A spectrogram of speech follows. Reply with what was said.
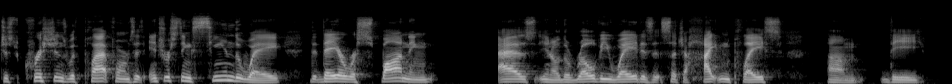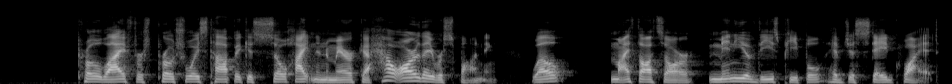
just Christians with platforms. It's interesting seeing the way that they are responding as, you know, the Roe v. Wade is at such a heightened place. Um, the pro life versus pro choice topic is so heightened in America. How are they responding? Well, my thoughts are many of these people have just stayed quiet.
